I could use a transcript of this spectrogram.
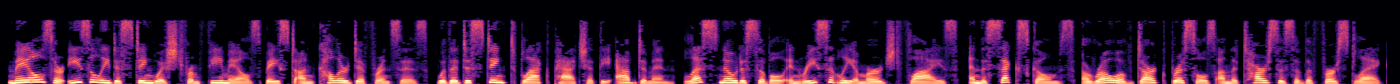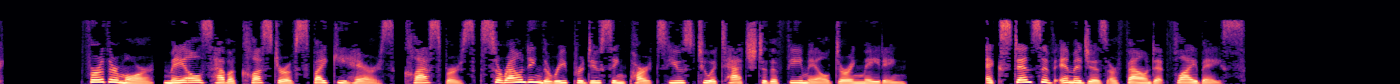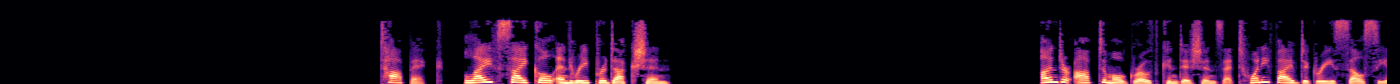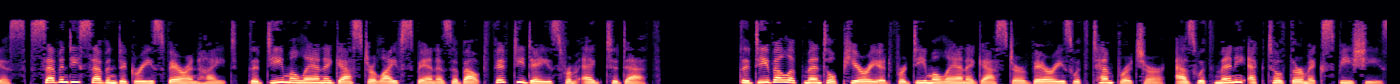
Males are easily distinguished from females based on color differences, with a distinct black patch at the abdomen, less noticeable in recently emerged flies, and the sexcombs a row of dark bristles on the tarsus of the first leg. Furthermore, males have a cluster of spiky hairs claspers surrounding the reproducing parts used to attach to the female during mating. Extensive images are found at flybase. Topic. Life cycle and reproduction Under optimal growth conditions at 25 degrees Celsius 77 degrees Fahrenheit, the D. melanogaster lifespan is about 50 days from egg to death. The developmental period for D. melanogaster varies with temperature, as with many ectothermic species.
